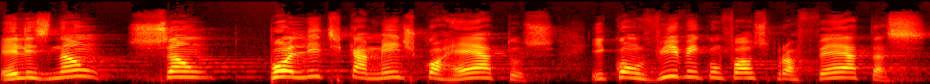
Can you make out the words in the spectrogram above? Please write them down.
eles não são politicamente corretos e convivem com falsos profetas,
